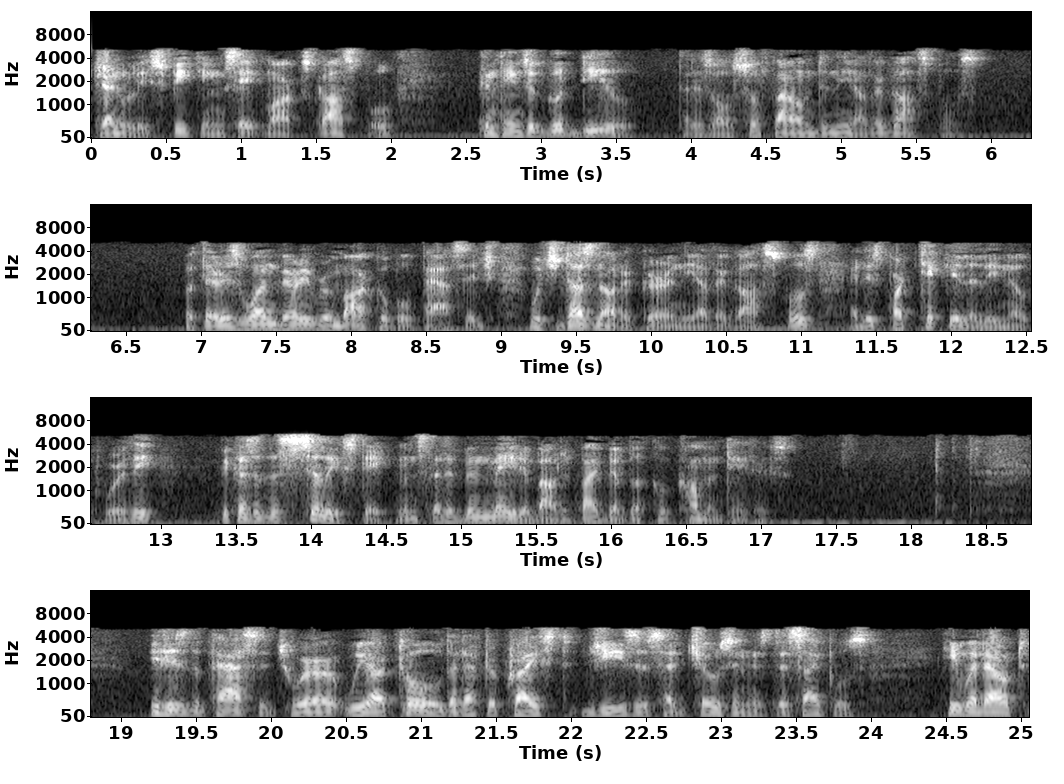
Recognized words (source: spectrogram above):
Generally speaking, St. Mark's Gospel contains a good deal that is also found in the other Gospels. But there is one very remarkable passage which does not occur in the other Gospels and is particularly noteworthy because of the silly statements that have been made about it by biblical commentators. It is the passage where we are told that after Christ Jesus had chosen his disciples, he went out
